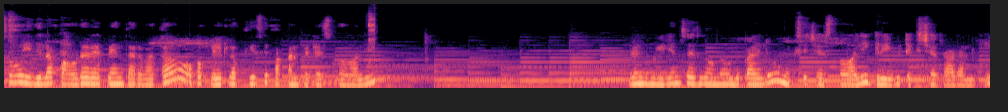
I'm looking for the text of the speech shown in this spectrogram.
సో ఇది ఇలా పౌడర్ అయిపోయిన తర్వాత ఒక ప్లేట్లోకి తీసి పక్కన పెట్టేసుకోవాలి. రెండు మీడియం సైజులో ఉన్న ఉల్లిపాయలు మిక్సీ చేసుకోవాలి. గ్రేవీ టెక్స్చర్ రావడానికి.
